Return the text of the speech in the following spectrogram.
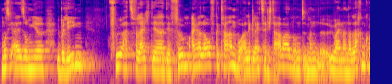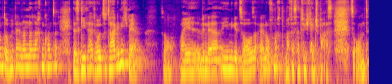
muss ich also mir überlegen, Früher hat es vielleicht der, der Firmen-Eierlauf getan, wo alle gleichzeitig da waren und man äh, übereinander lachen konnte und miteinander lachen konnte. Das geht halt heutzutage nicht mehr. So, weil wenn derjenige zu Hause Eierlauf macht, macht das natürlich keinen Spaß. So, und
